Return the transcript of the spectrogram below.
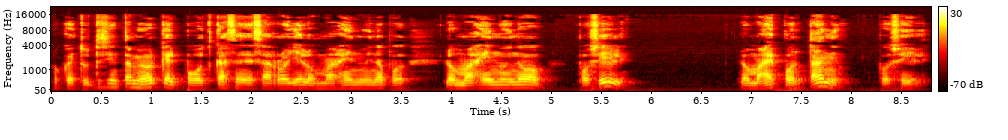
Lo que tú te sientas mejor que el podcast se desarrolle lo más genuino, lo más genuino posible. Lo más espontáneo posible.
